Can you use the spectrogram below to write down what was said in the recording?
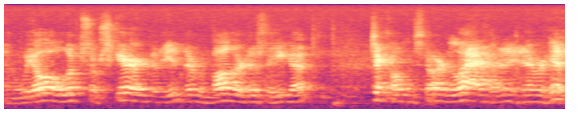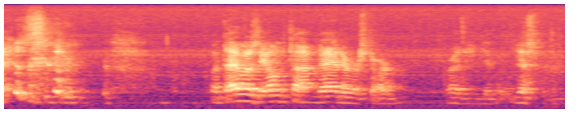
And we all looked so scared, because he never bothered us, that he got tickled and started laughing, and he never hit us. But that was the only time Dad ever started running discipline.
